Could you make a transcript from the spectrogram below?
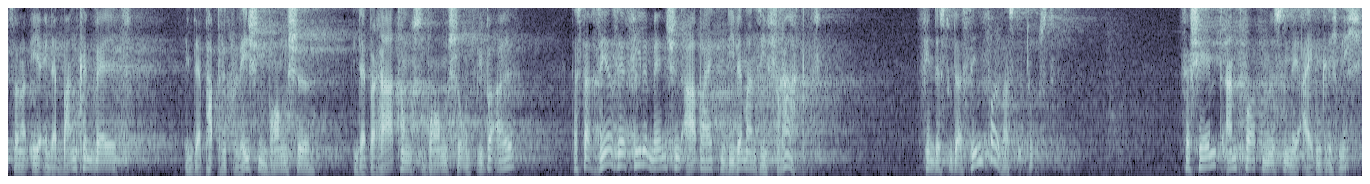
sondern eher in der Bankenwelt, in der Public Relation Branche, in der Beratungsbranche und überall, dass da sehr, sehr viele Menschen arbeiten, die, wenn man sie fragt, findest du das sinnvoll, was du tust? Verschämt antworten müssen, nee, eigentlich nicht.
